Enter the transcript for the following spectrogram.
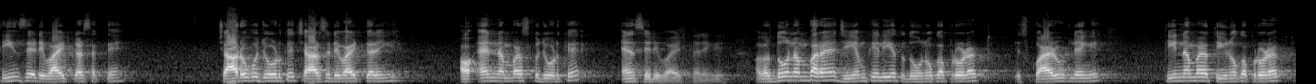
तीन से डिवाइड कर सकते हैं। चारों को जोड़ के चार से डिवाइड करेंगे, और एन नंबर्स को जोड़ के एन से डिवाइड करेंगे। अगर दो नंबर हैं जीएम के लिए तो दोनों का प्रोडक्ट स्क्वायर रूट लेंगे। तीन नंबर है, तीनों का प्रोडक्ट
